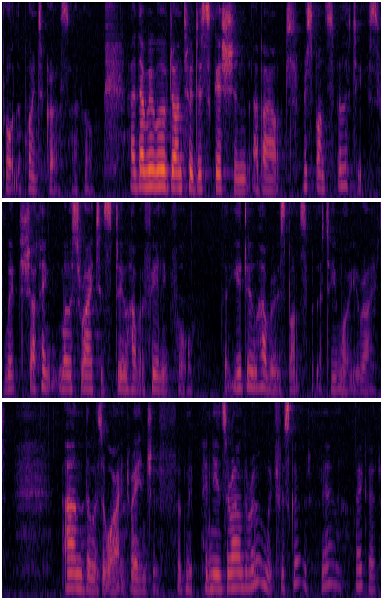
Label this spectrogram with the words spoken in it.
brought the point across, I thought. And then we moved on to a discussion about responsibilities, which I think most writers do have a feeling for, that you do have a responsibility in what you write. And there was a wide range of opinions around the room, which was good. Yeah, very good.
